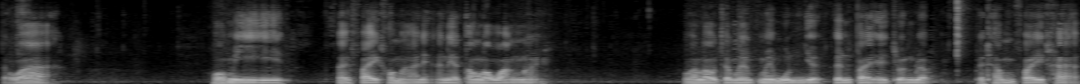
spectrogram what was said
แต่ว่า พอมีสายไฟเข้ามาเนี่ย อันนี้ต้องระวังหน่อย ว่าเราจะไม่ไม่หมุนเยอะเกินไปจนแบบไปทำไฟขาด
